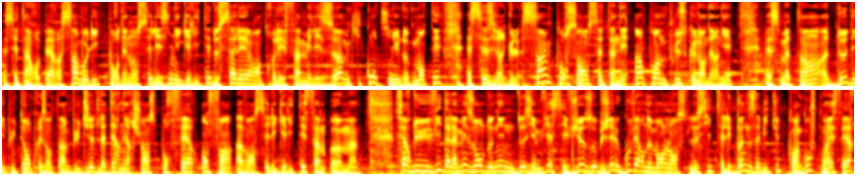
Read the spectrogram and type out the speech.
C'est un repère symbolique pour dénoncer les inégalités de salaire entre les femmes et les hommes qui continuent d'augmenter 16,5% cette année, un point de plus que l'an dernier. Ce matin, deux députés ont présenté un budget de la dernière chance pour faire enfin avancer l'égalité femmes-hommes. Faire du vide à la maison, donner une deuxième vie à ces vieux objets, le gouvernement lance le site lesbonneshabitudes.gouv.fr.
